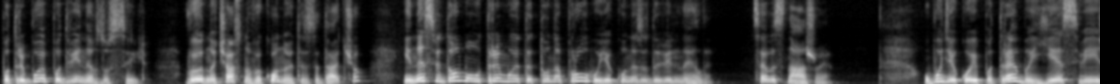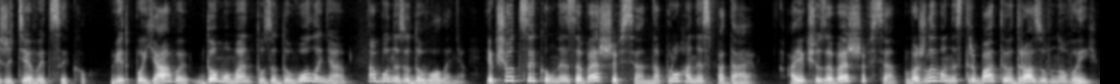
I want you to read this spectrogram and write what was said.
потребує подвійних зусиль. Ви одночасно виконуєте задачу і несвідомо утримуєте ту напругу, яку не задовільнили. Це виснажує. У будь-якої потреби є свій життєвий цикл від появи до моменту задоволення або незадоволення. Якщо цикл не завершився, напруга не спадає. А якщо завершився, важливо не стрибати одразу в новий.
